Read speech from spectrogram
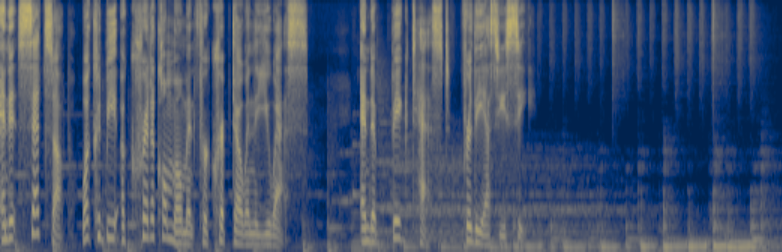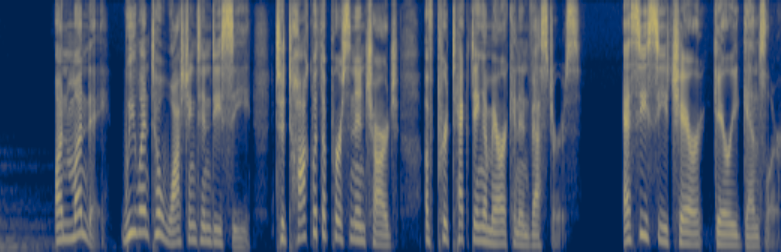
And it sets up what could be a critical moment for crypto in the US and a big test for the SEC. On Monday, we went to Washington, D.C. to talk with the person in charge of protecting American investors, SEC Chair Gary Gensler.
